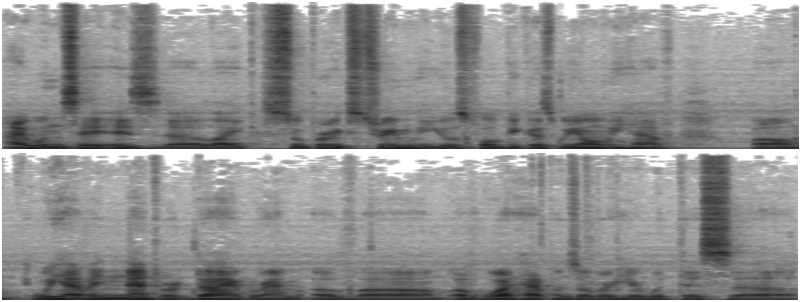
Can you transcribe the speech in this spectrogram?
I wouldn't say is uh, like super extremely useful because we only have um, we have a network diagram of uh, of what happens over here with this uh,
